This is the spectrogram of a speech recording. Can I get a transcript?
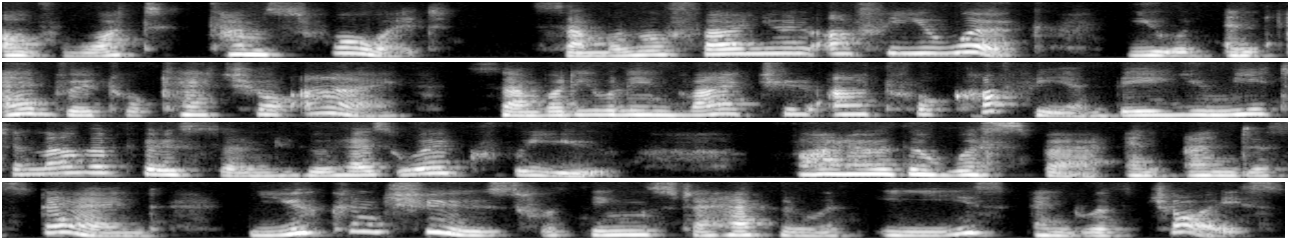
of what comes forward. Someone will phone you and offer you work. You an advert will catch your eye. Somebody will invite you out for coffee, and there you meet another person who has work for you. Follow the whisper and understand you can choose for things to happen with ease and with choice,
